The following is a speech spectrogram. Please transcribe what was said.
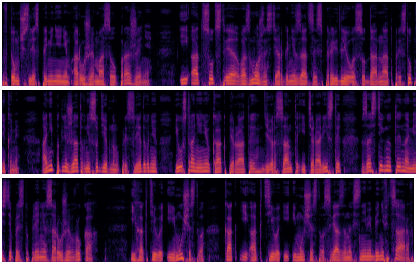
в том числе с применением оружия массового поражения, и отсутствия возможности организации справедливого суда над преступниками, они подлежат внесудебному преследованию и устранению как пираты, диверсанты и террористы, застигнутые на месте преступления с оружием в руках. Их активы и имущество, как и активы и имущество связанных с ними бенефициаров,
